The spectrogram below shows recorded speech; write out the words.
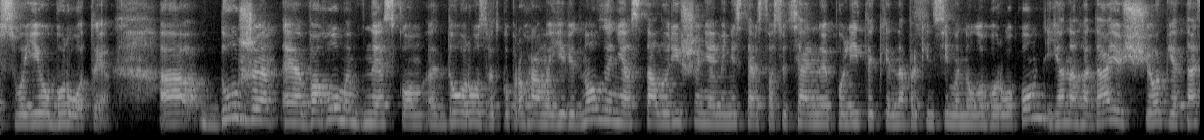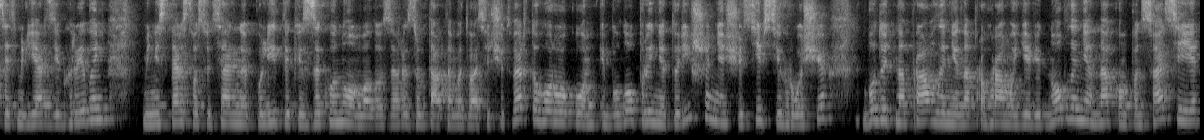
свої обороти. Дуже е, вагомим внеском е, до розвитку програми є відновлення стало рішення Міністерства соціальної політики наприкінці минулого року. Я нагадаю, що 15 мільярдів гривень Міністерство соціальної політики зекономило за результатами 2024 року, і було прийнято рішення, що ці всі гроші будуть направлені на програму є відновлення на компенсації,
